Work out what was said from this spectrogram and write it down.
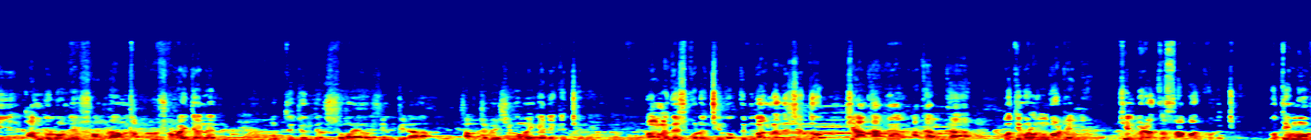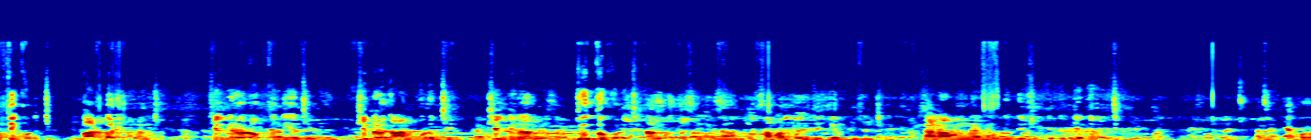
এই আন্দোলনের সংগ্রাম আপনারা সবাই জানেন মুক্তিযুদ্ধের সময়ও শিল্পীরা সবচেয়ে বেশি ভূমিকা রেখেছিল বাংলাদেশ করেছিল কিন্তু বাংলাদেশে তো সে আকাঙ্ক্ষা আকাঙ্ক্ষা প্রতিফলন ঘটেনি। শিল্পীরা তো সাফার করেছে প্রতি করেছে। বারবারই শিল্পীরা রক্ত দিয়েছে, শিল্পীরা দান করেছে, শিল্পীরা যুদ্ধ করেছে, তারপর তো শিল্পীরা আবার করেছে, জেল খেটেছে নানা অন্যায়ের মধ্যে দিয়ে শিল্পীদের যেতে হচ্ছে। আচ্ছা এখন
